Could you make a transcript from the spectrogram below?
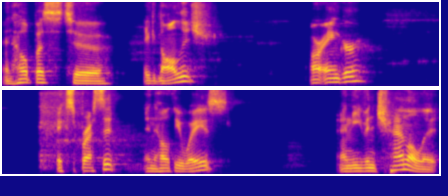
and help us to acknowledge our anger, express it in healthy ways, and even channel it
